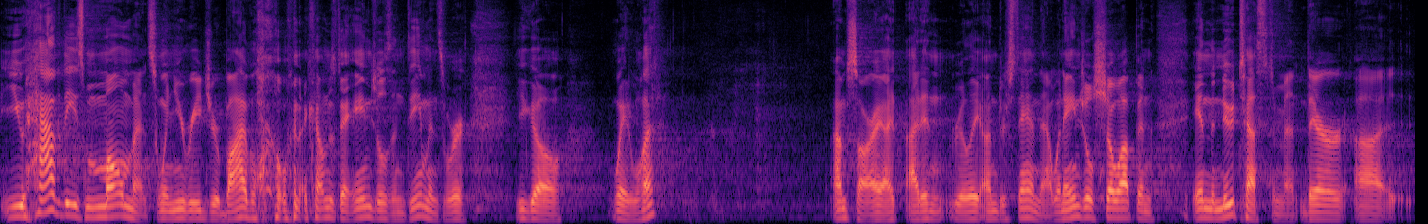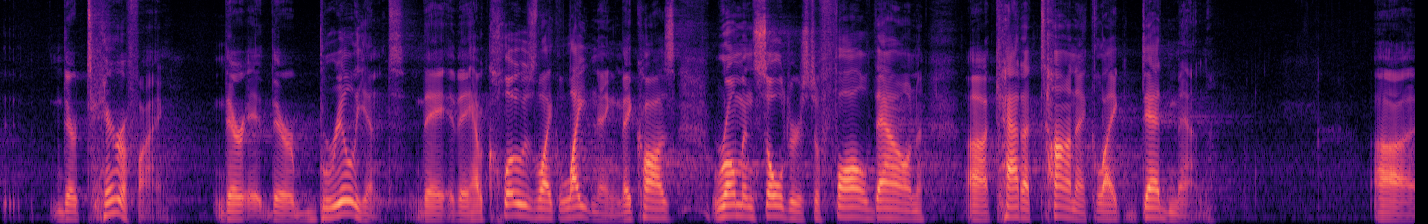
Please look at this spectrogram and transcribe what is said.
you have these moments when you read your Bible when it comes to angels and demons where you go, wait, what? I'm sorry, I, I didn't really understand that. When angels show up in, in the New Testament, they're, uh, they're terrifying. They're, they're brilliant. They, they have clothes like lightning. They cause Roman soldiers to fall down uh, catatonic like dead men. Uh,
